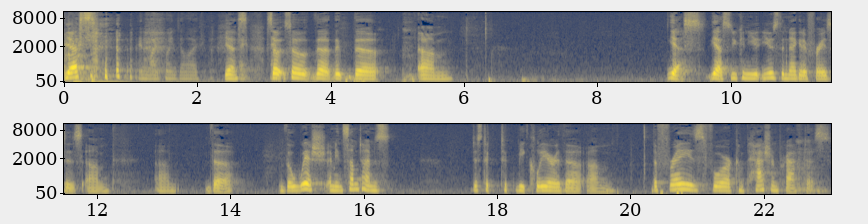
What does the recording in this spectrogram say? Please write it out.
yes. In my point of life. Yes. I, so, so the the, the um, yes, yes, you can u- use the negative phrases. Um, um, the the wish, I mean, sometimes, just to, to be clear, the, um, the phrase for compassion practice,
